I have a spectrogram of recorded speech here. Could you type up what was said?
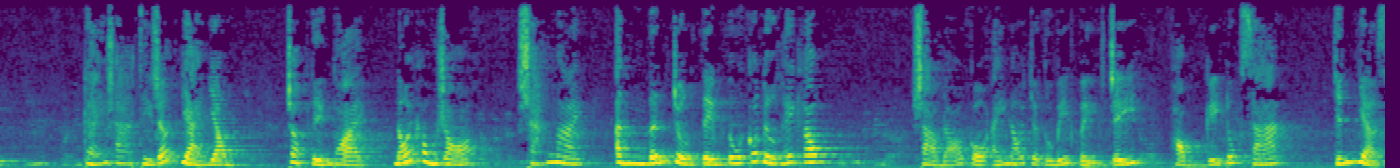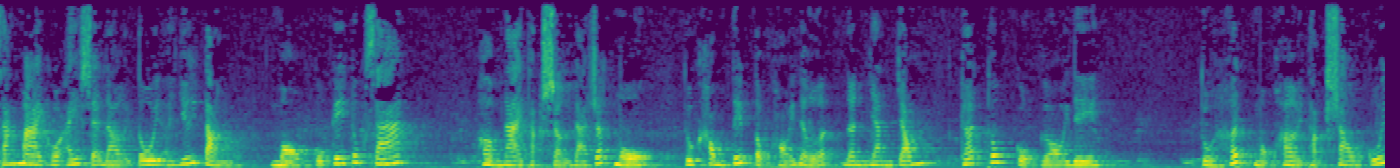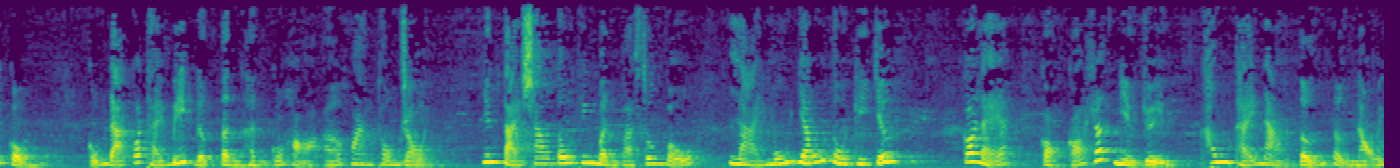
Kể ra thì rất dài dòng. Trong điện thoại, nói không rõ, Sáng mai, anh đến trường tìm tôi có được hay không? Sau đó cô ấy nói cho tôi biết vị trí, phòng ký túc xá. 9 giờ sáng mai cô ấy sẽ đợi tôi ở dưới tầng 1 của ký túc xá. Hôm nay thật sự đã rất muộn. Tôi không tiếp tục hỏi nữa, Nên nhanh chóng kết thúc cuộc gọi điện. Tôi hít một hơi thật sâu cuối cùng, Cũng đã có thể biết được tình hình của họ ở hoang thôn rồi. Nhưng tại sao Tô Thiên Bình và Xuân Vũ Lại muốn giấu tôi kia chứ? Có lẽ còn có rất nhiều chuyện Không thể nào tưởng tượng nổi.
